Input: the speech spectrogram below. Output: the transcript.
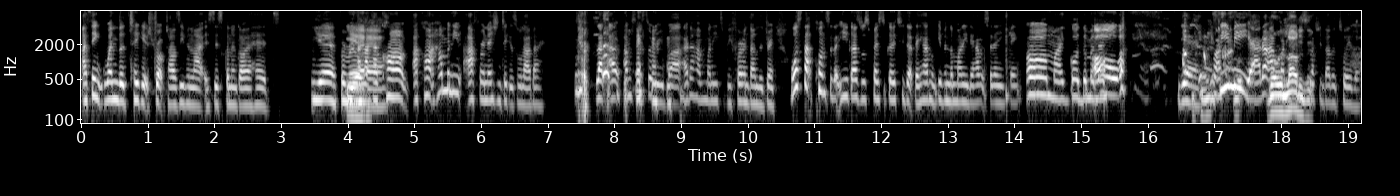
I think when the tickets dropped, I was even like, "Is this gonna go ahead?" yeah, for real. Yeah. Like I can't. I can't. How many Afro Nation tickets will I buy? like I, I'm so sorry, but I don't have money to be thrown down the drain. What's that concert that you guys were supposed to go to that they haven't given the money? They haven't said anything. Oh my god, the millennial. oh Yeah, you see me. Yeah, I don't have Rolling money loud, to is be it? flushing down the toilet.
